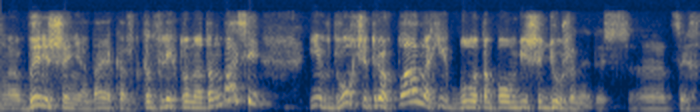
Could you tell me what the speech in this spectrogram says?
вирішення, да, як кажуть, конфлікту на Донбасі. І в двох чи трьох планах їх було там, по-моєму, більше дюжини десь цих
